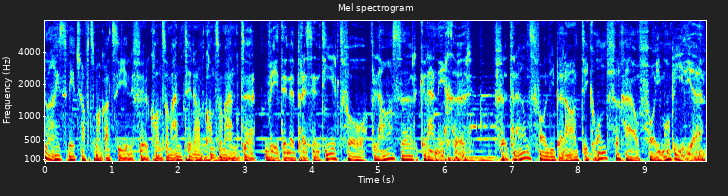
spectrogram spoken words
Radio 1 Wirtschaftsmagazin für Konsumentinnen und Konsumenten wird Ihnen präsentiert von Blaser Greinicher. Vertrauensvolle Beratung und Verkauf von Immobilien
